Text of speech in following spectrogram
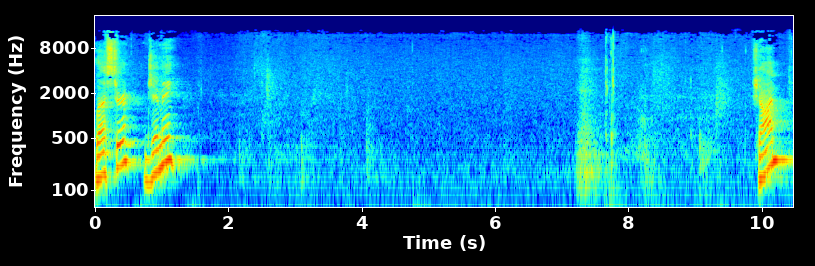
Lester, Jimmy? Sean?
